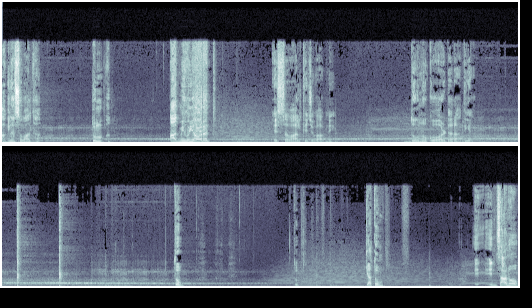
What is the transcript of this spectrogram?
अगला सवाल था तुम आदमी हो या औरत? इस सवाल के जवाब ने दोनों को और डरा दिया। तो तो क्या तुम इंसान हो?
